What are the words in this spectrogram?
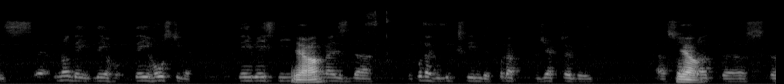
is, uh, you know, they they they hosting it. They basically Yeah. organize the, they put up the big screen, they put up projector, they uh, sort Yeah. out the, the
